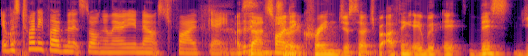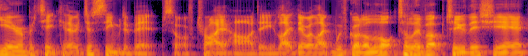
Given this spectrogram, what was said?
It, it was 25 minutes long and they only announced five games. I didn't That's even find true. it cringe as such, but I think it would. It this year in particular, it just seemed a bit sort of try hardy. Like they were like, "We've got a lot to live up to this year.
